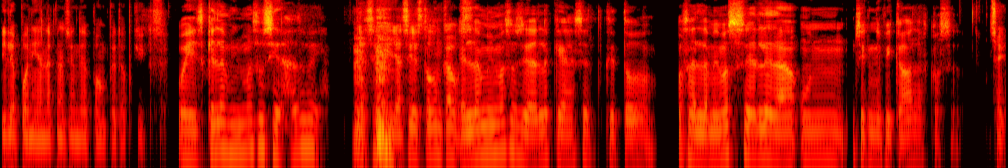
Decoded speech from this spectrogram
y le ponían la canción de Pump It Up Kicks. Güey, es que es la misma sociedad, güey. Ya sé, ya sé, es todo un caos. Es la misma sociedad la que hace que todo. O sea, la misma sociedad le da un significado a las cosas. Sí.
